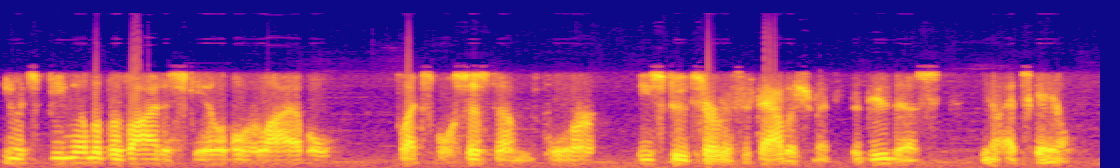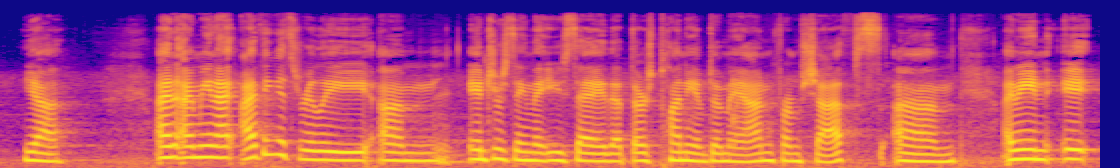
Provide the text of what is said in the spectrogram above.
you know, it's being able to provide a scalable, reliable, flexible system for these food service establishments to do this, you know, at scale. Yeah. And I mean, I, I think it's really um, interesting that you say that there's plenty of demand from chefs. Um, I mean, it.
